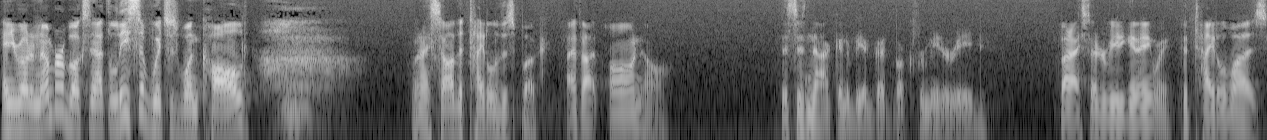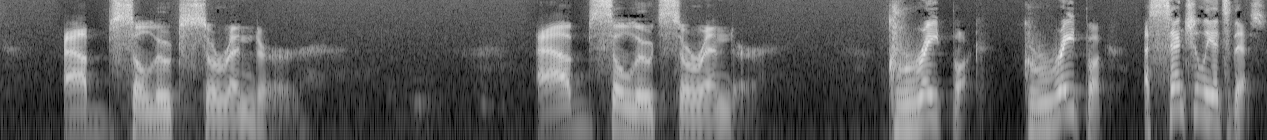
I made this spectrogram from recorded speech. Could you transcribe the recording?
And he wrote a number of books, not the least of which is one called, when I saw the title of this book, I thought, oh no, this is not going to be a good book for me to read. But I started reading it anyway. The title was absolute surrender. Absolute surrender. Great book. Great book. Essentially, it's this.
